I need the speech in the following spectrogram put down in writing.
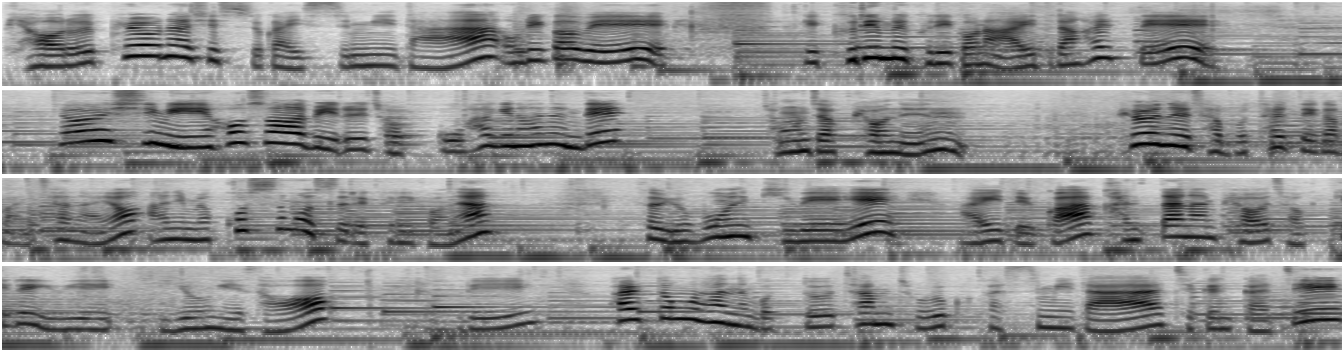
별을 표현하실 수가 있습니다. 우리가 왜 그림을 그리거나 아이들랑 할 때 열심히 허수아비를 접고 하긴 하는데 정작 별은 표현을 잘 못할 때가 많잖아요. 아니면 코스모스를 그리거나 그래서 이번 기회에 아이들과 간단한 벼 적기를 이용해서 우리 활동을 하는 것도 참 좋을 것 같습니다. 지금까지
